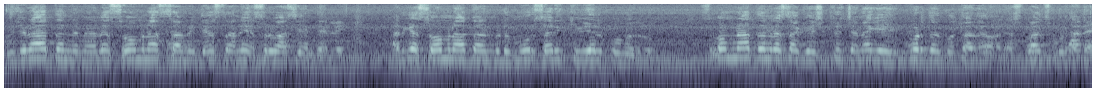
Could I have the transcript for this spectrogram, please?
ಗುಜರಾತ್ ಅಂದ ಮೇಲೆ ಸೋಮನಾಥ ಸ್ವಾಮಿ ದೇವಸ್ಥಾನ ಹೆಸರುವಾಸಿ ಅಂತ ಹೇಳಿ ಅದಕ್ಕೆ ಸೋಮನಾಥ ಅಂದ್ಬಿಟ್ಟು ಮೂರು ಸಾರಿ ಕಿವಿಯಲ್ಲಿ ಕೂಗಿದ್ರು. ಸೋಮನಾಥ್ ಅಂದ್ರೆ ಸಾಕು ಎಷ್ಟು ಚೆನ್ನಾಗಿ ಕೊಡ್ತದೆ ಗೊತ್ತಾದ ರೆಸ್ಪಾನ್ಸ್ ಕೊಡ್ತಾರೆ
